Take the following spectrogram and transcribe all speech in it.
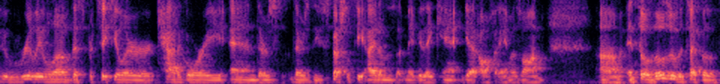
who really love this particular category, and there's there's these specialty items that maybe they can't get off of Amazon. Um, and so those are the type of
